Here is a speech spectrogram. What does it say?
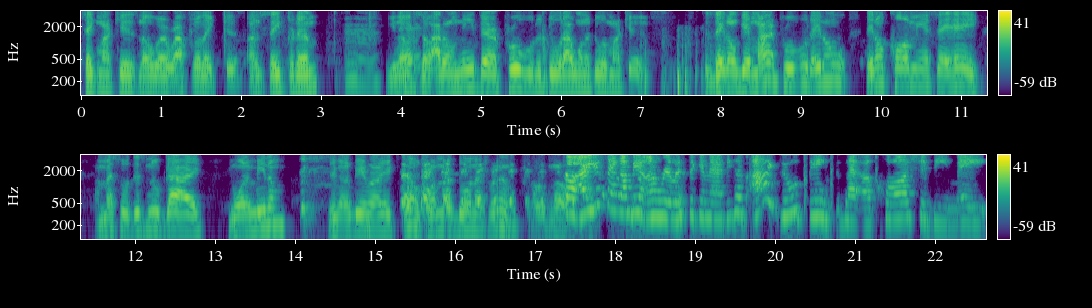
take my kids nowhere where I feel like it's unsafe for them. Mhm. You know, Mhm. so I don't need their approval to do what I want to do with my kids. Because they don't get my approval. They don't. They don't call me and say, "Hey, I'm messing with this new guy. You want to meet them? You're gonna be around your no." So I'm not doing that for them. So no. So are you saying I'm being unrealistic in that? Because I do think that a call should be made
